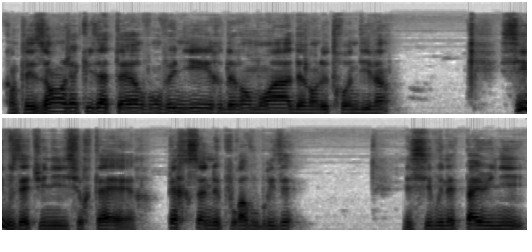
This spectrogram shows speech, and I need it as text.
Quand les anges accusateurs vont venir devant moi, devant le trône divin, si vous êtes unis sur terre, personne ne pourra vous briser. Mais si vous n'êtes pas unis,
